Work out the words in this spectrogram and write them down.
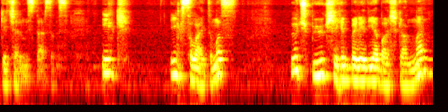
geçelim isterseniz. İlk ilk slaytımız 3 büyükşehir belediye başkanının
